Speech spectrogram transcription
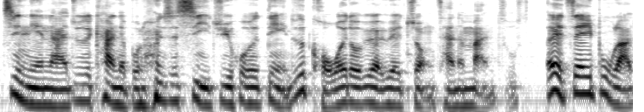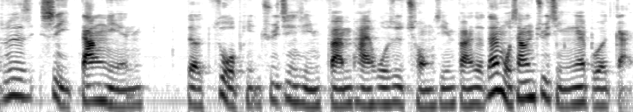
近年来就是看的不论是戏剧或者电影，就是口味都越来越重，才能满足。而且这一部啦，就是是以当年的作品去进行翻拍或是重新翻摄，但是我相信剧情应该不会改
